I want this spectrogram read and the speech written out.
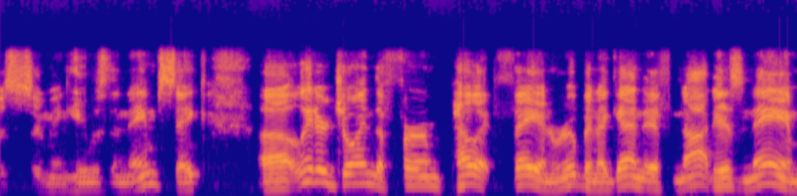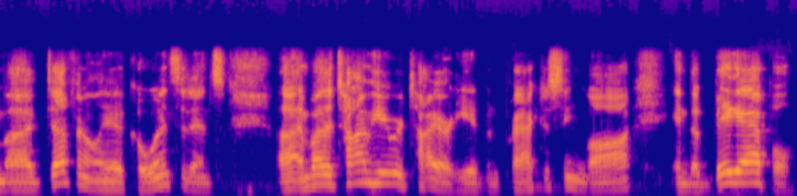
assuming he was the namesake. Uh, later joined the firm Pellet, Fay, and Rubin. Again, if not his name, uh, definitely a coincidence. Uh, and by the time he retired, he had been practicing law in the Big Apple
